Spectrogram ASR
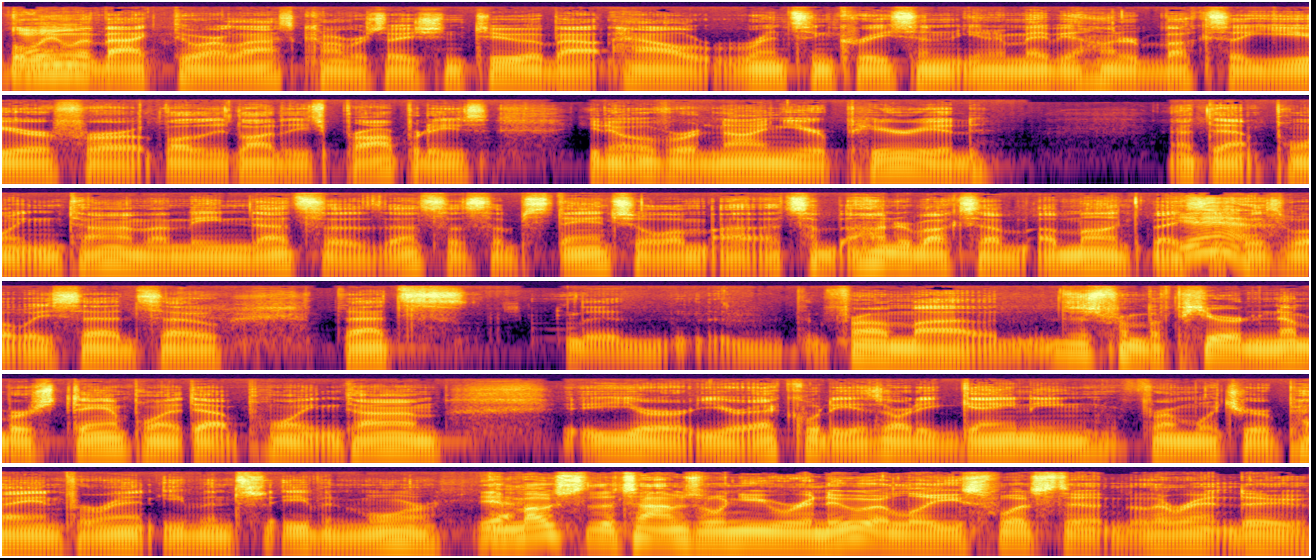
Well, we went back to our last conversation too about how rents increasing, you know, maybe hundred bucks a year for a lot of, a lot of these properties, you know, over a nine year period. At that point in time, I mean, that's a that's a substantial, um, uh, it's a hundred bucks a, a month, basically, Yeah. is what we said. So that's uh, from uh, just from a pure number standpoint. At that point in time, your your equity is already gaining from what you're paying for rent, even even more. And most of the times when you renew a lease, what's the, the rent do?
